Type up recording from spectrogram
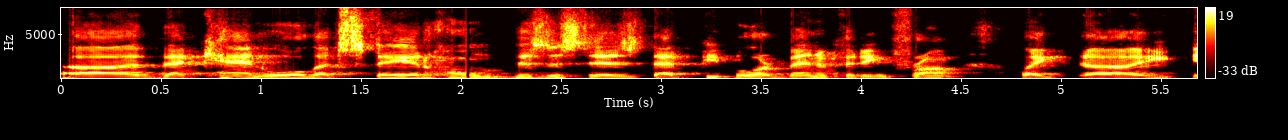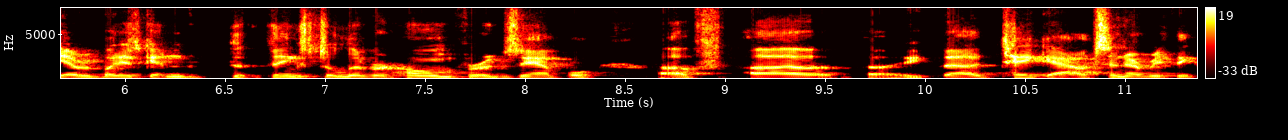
uh, that can all that stay at home businesses that people are benefiting from. Like uh, everybody's getting th- things delivered home for example of uh, uh, uh, takeouts and everything.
